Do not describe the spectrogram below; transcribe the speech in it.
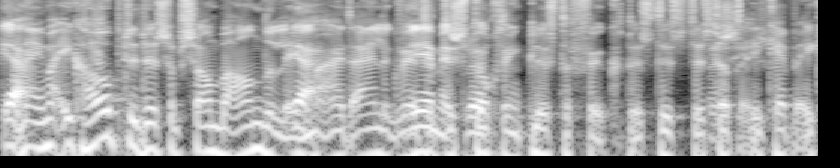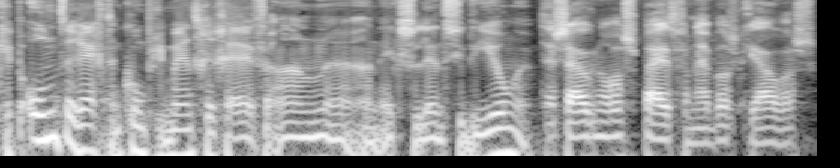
Ja. Nee, maar ik hoopte dus op zo'n behandeling. Ja. Maar uiteindelijk werd Weer het dus toch weer een clusterfuck. Dus, dus, dus dat, ik, heb, ik heb onterecht een compliment gegeven aan, eh, aan excellentie de Jonge. Daar zou ik nog wel spijt van hebben als ik jou was.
